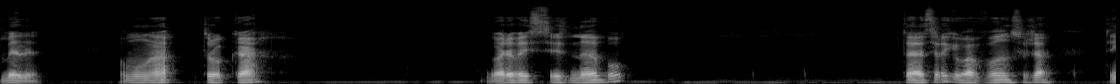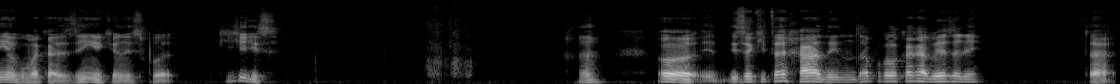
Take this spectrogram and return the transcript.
Beleza. Vamos lá, trocar. Agora vai ser Snubble. Tá, será que eu avanço já? Tem alguma casinha que eu não exploro? O que, que é isso? Hã? Oh, isso aqui tá errado, hein? Não dá pra colocar a cabeça ali. Tá,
